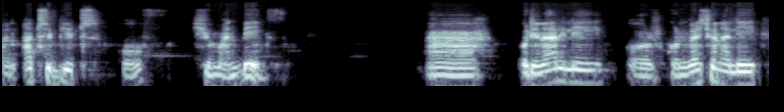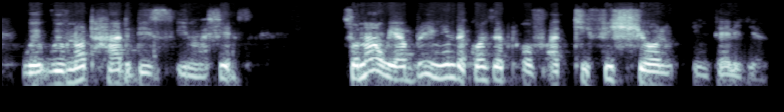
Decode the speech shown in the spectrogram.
an attribute of human beings. Uh, ordinarily or conventionally, we, we've not had this in machines. So now we are bringing in the concept of artificial intelligence.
